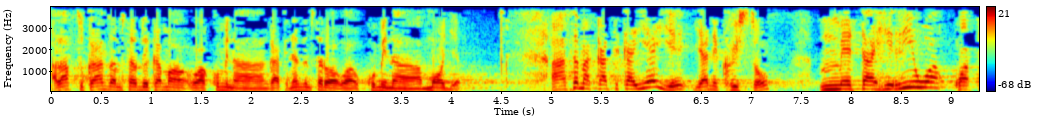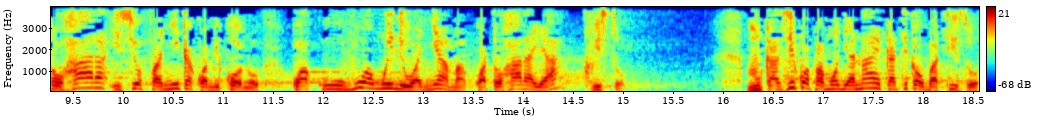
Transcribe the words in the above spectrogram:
alafu tukaanza mstari kama wa kumi na ngapi? Naanza mstari wa, wa kumi na moja. Anasema katika yeye yaani kristo mmetahiriwa kwa tohara isiyofanyika kwa mikono kwa kuuvua mwili wa nyama kwa tohara ya kristo mkazikwa pamoja naye katika ubatizo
